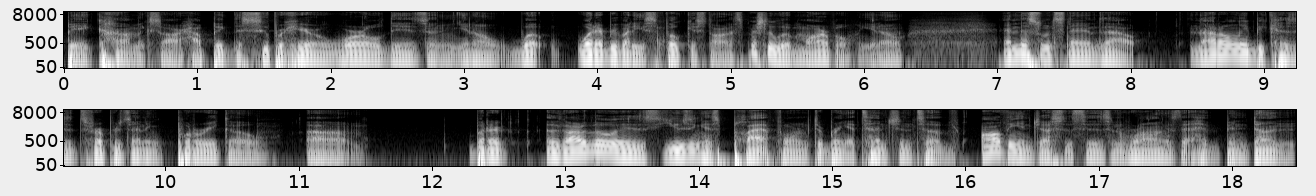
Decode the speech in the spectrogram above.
big comics are, how big the superhero world is, and you know what what everybody's focused on, especially with Marvel. You know, and this one stands out not only because it's representing Puerto Rico, um, but Edgardo is using his platform to bring attention to all the injustices and wrongs that have been done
